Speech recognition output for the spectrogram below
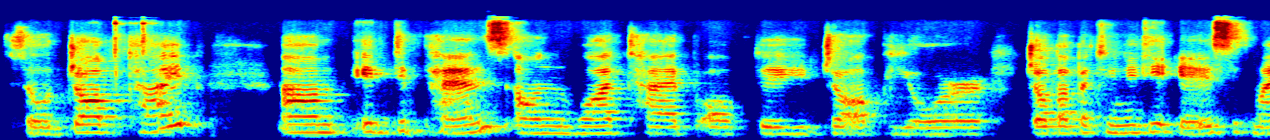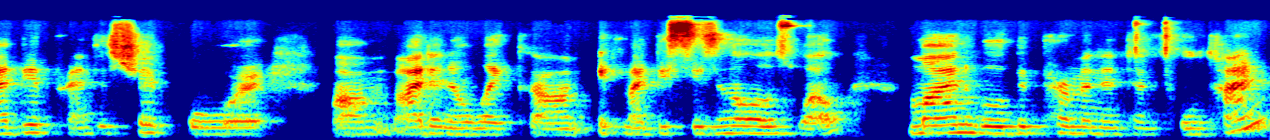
So job type, Um, it depends on what type of the job your job opportunity is. It might be apprenticeship or um, I don't know, like um, it might be seasonal as well. Mine will be permanent and full-time.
